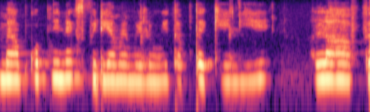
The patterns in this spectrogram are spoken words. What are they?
मैं आपको अपनी नेक्स्ट वीडियो में मिलूँगी, तब तक के लिए अल्लाह हाफ़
